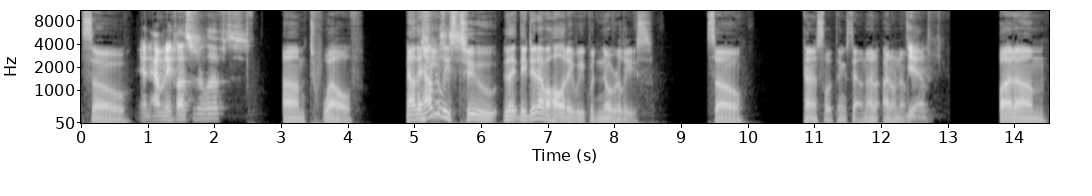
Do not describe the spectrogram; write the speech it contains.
So, And how many classes are left? um, twelve. Now they have released two. They they did have a holiday week with no release, so kind of slowed things down. I don't, I don't know, Yeah, but um,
